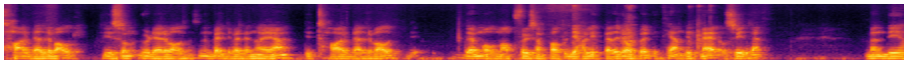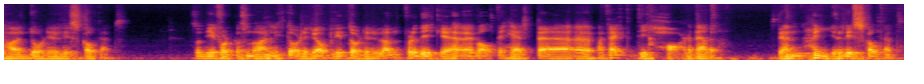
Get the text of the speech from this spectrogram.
tar bedre valg de som vurderer valgene sine veldig veldig nøye, de tar bedre valg. Det måler man f.eks. at de har litt bedre jobber, de tjener litt mer osv. Men de har dårligere livskvalitet. Så de folka som har en litt dårligere jobb, litt dårligere lønn fordi de ikke valgte helt eh, perfekt, de har det bedre. Så de har en høyere livskvalitet.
